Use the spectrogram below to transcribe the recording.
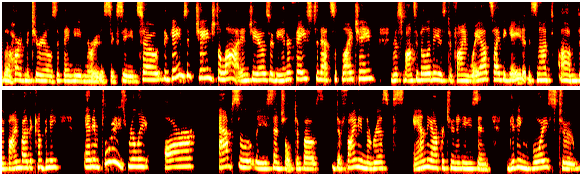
the hard materials that they need in order to succeed. So the games have changed a lot. NGOs are the interface to that supply chain. Responsibility is defined way outside the gate. It's not um, defined by the company. And employees really are absolutely essential to both defining the risks and the opportunities and giving voice to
